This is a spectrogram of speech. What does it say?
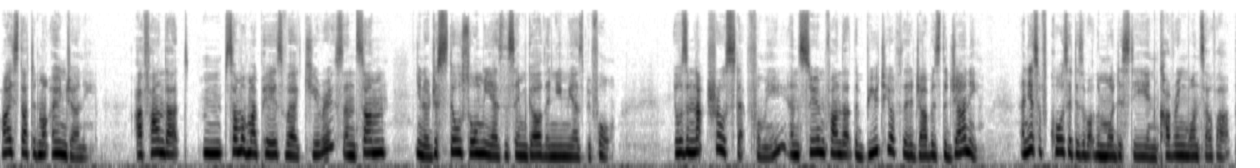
I started my own journey. I found that mm, some of my peers were curious and some, you know, just still saw me as the same girl they knew me as before. It was a natural step for me and soon found that the beauty of the hijab is the journey. And yes, of course, it is about the modesty and covering oneself up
